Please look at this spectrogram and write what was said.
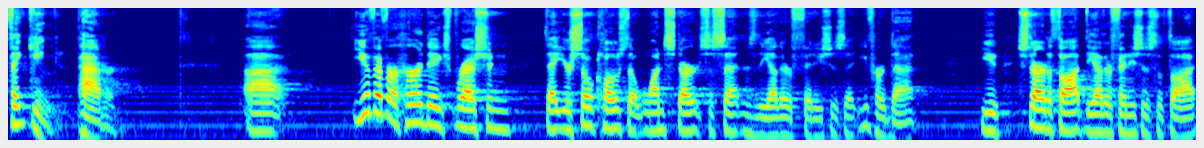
thinking pattern. Uh, you've ever heard the expression that you're so close that one starts a sentence, the other finishes it? You've heard that. You start a thought, the other finishes the thought.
